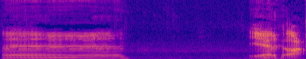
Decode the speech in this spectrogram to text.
and yeah, look at that.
